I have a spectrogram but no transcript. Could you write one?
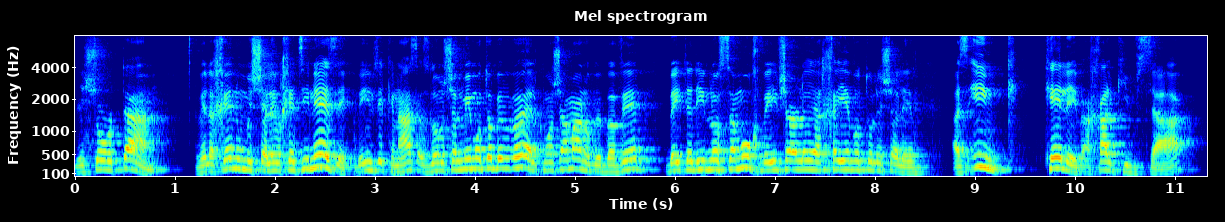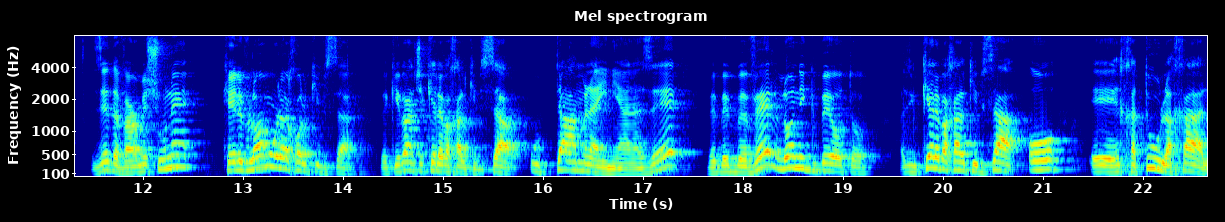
לשורתם, ולכן הוא משלם חצי נזק, ואם זה קנס אז לא משלמים אותו בבבל, כמו שאמרנו, בבבל בית הדין לא סמוך ואי אפשר לחייב אותו לשלם. אז אם כלב אכל כבשה, זה דבר משונה, כלב לא אמור לאכול כבשה, וכיוון שכלב אכל כבשה הוא תם לעניין הזה, ובבבל לא נגבה אותו. אז אם כלב אכל כבשה או אה, חתול אכל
